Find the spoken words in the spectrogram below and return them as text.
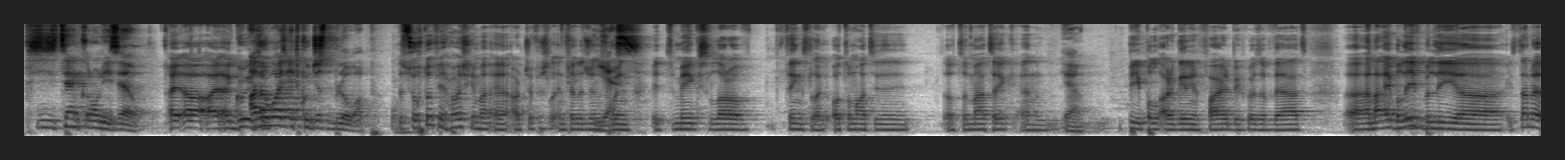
تسينكرونيزاو I, uh, I agree otherwise it could just blow up سورتو في حوايج كيما uh, artificial intelligence Yes. when it makes a lot of things like automatic automatic and Yeah. people are getting fired because of that uh, and I believe uh, it's not a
